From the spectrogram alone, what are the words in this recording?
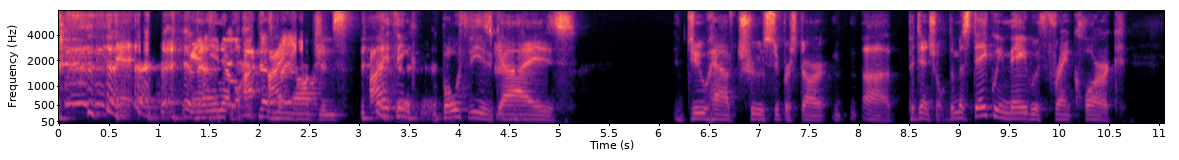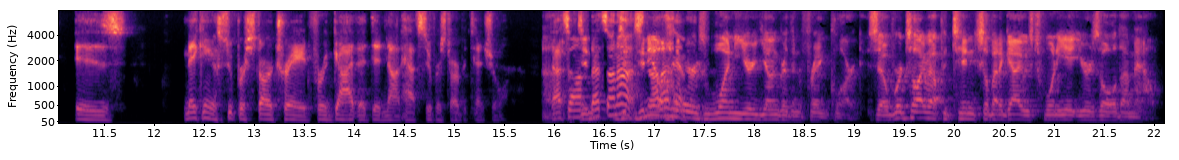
Uh, and, and, you know, that's I, my options. I think both these guys do have true superstar uh, potential. The mistake we made with Frank Clark is making a superstar trade for a guy that did not have superstar potential. That's on. Uh, that's on us. Danielle Hunter is one year younger than Frank Clark. So if we're talking about potential about a guy who's 28 years old, I'm out.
